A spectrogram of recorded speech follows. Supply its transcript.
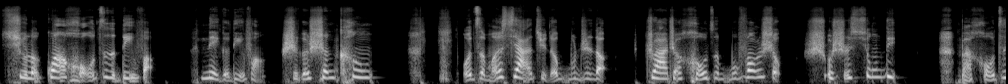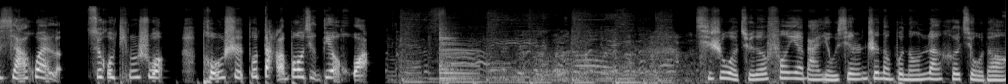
去了关猴子的地方。那个地方是个深坑，我怎么下去的不知道，抓着猴子不放手。说是兄弟，把猴子吓坏了。最后听说同事都打了报警电话。其实我觉得枫叶吧，有些人真的不能乱喝酒的，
